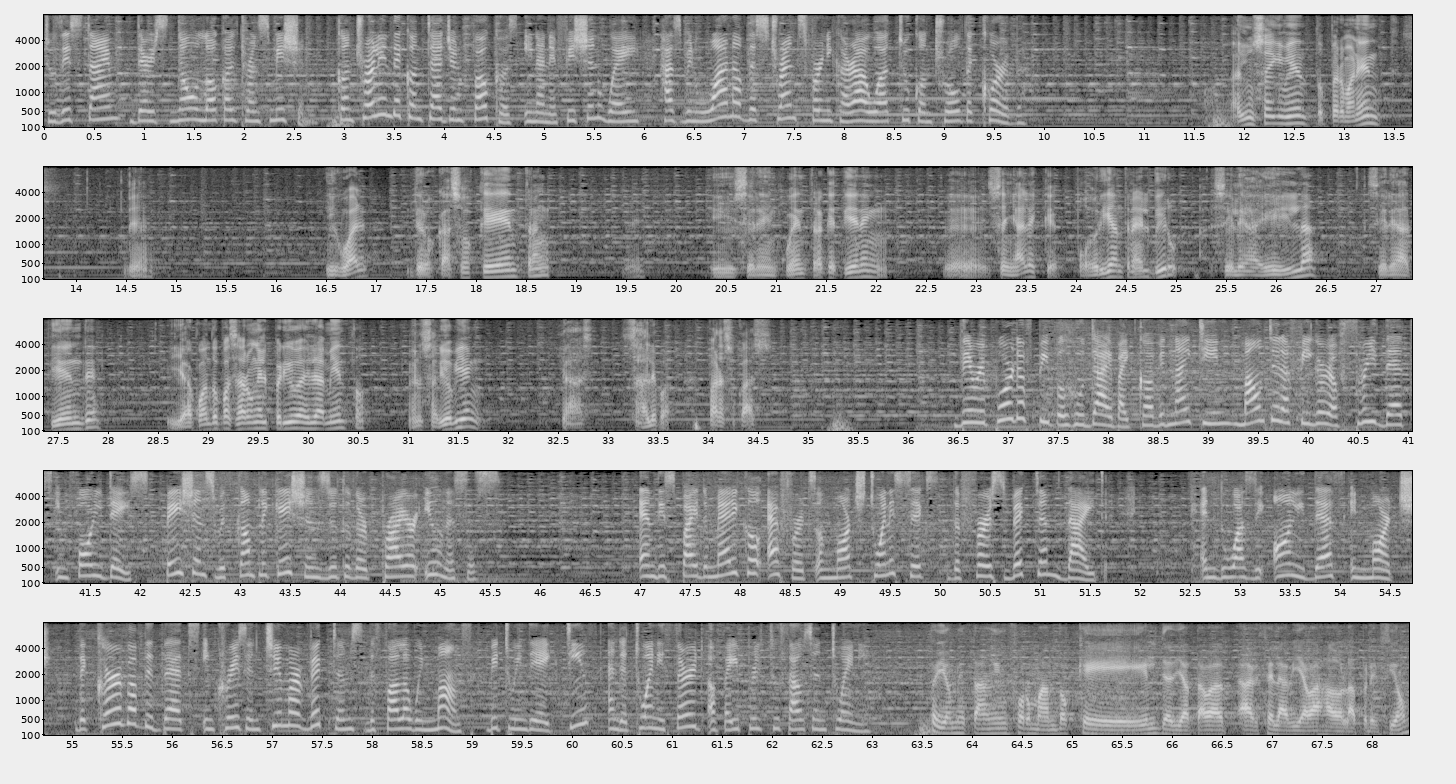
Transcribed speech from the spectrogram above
To this time, there is no local transmission. Controlling the contagion focus in an efficient way has been one of the strengths for Nicaragua to control the curve. Hay un seguimiento permanente. ¿ve? Igual de los casos que entran ¿ve? y se les encuentra que tienen eh, señales que podrían tener el virus, se les aísla, se les atiende y ya cuando pasaron el periodo de aislamiento, bueno, salió bien, ya sale pa- para su casa. The report of people who die by COVID 19 mounted a figure of three deaths in 40 days, patients with complications due to their prior illnesses. And despite the medical efforts on March 26, the first victim died. And it was the only death in March. The curve of the deaths increased in two more victims the following month, between the 18th and the 23rd of April 2020. Ellos me están informando que él ya, ya estaba, a él se le había bajado la presión,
